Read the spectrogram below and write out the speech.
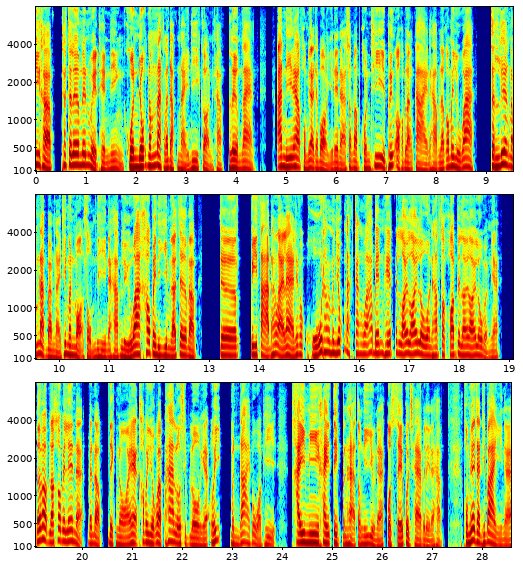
ี่ครับ ถ้าจะเริ่มเล่นเวทเทรนนิ่งควรยกน้ำหนักระดับไหนดีก่อนครับ เริ่มแรก อันนี้นะครับผมอยากจะบอกอย่างนี้เลยนะสำหรับคนที่เพิ่งออกกำลังกายนะครับ แล้วก็ไม่รู้ว่าจะเลือกน้ำหนักแบบไหนที่มันเหมาะสมดีนะครับ หรือว่าเข้าไปในยิมแล้วเจอแบบ เจอปีศาจทั้งหลายแหล่ที่แบบโอ้โหทำไมมันยกหนักจังวะเบนเพสเป็นร้อยร้อยโลนะครับสควอตเป็นร้อยร้อยโลแบบเนี้ย แล้วแบบเราเข้าไปเล่นอะ เป็นแบบเด็กน้อยอะเข้าไปยกแบบ5โล10โลอย่างเงี้ยเอ้ยมันได้ปะวะพี่ ใครมีใครติดปัญหาตรงนี้อยู่นะ กดเซฟกดแชร์ไปเลยนะครับ ผมอยากจะอธิบายอย่างนี้นะ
